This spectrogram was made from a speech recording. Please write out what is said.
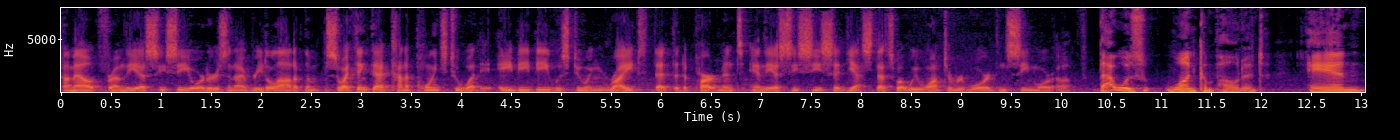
come out from the SEC orders, and I read a lot of them. So I think that kind of points to what ABB was doing right, that the department and the SEC said, yes, that's what we want to reward and see more of. That was one component. And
